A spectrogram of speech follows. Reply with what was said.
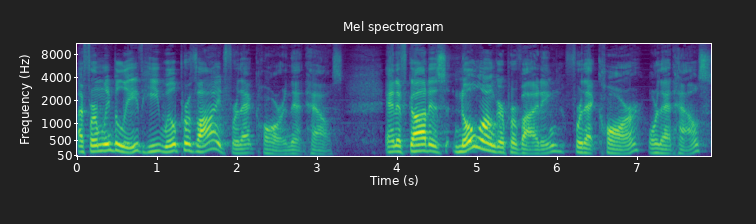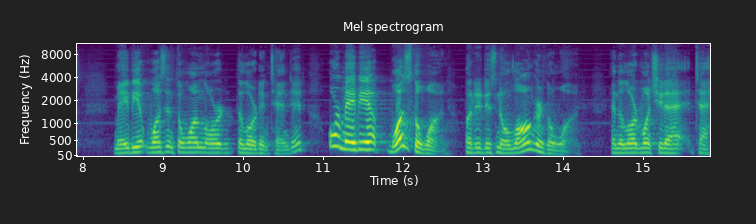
I firmly believe He will provide for that car and that house. And if God is no longer providing for that car or that house, maybe it wasn't the one Lord, the Lord intended, or maybe it was the one, but it is no longer the one. And the Lord wants you to, to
